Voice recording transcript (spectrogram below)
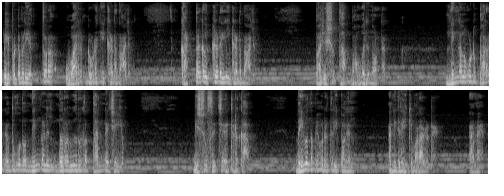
പ്രിയപ്പെട്ടവർ എത്ര വരണ്ടുടങ്ങി കിടന്നാലും കട്ടകൾക്കിടയിൽ കിടന്നാലും പരിശുദ്ധാത്മാവ് വരുന്നുണ്ട്. നിങ്ങളോട് പറഞ്ഞ ദൂതം നിങ്ങളിൽ നിറവേറുക തന്നെ ചെയ്യും. വിശ്വസിച്ച് ഏറ്റെടുക്കാം. ദൈവം നമ്മെ ഓരോരുത്തർ ഈ പകൽ അനുഗ്രഹിക്കുമാറാകട്ടെ. ആമേൻ.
